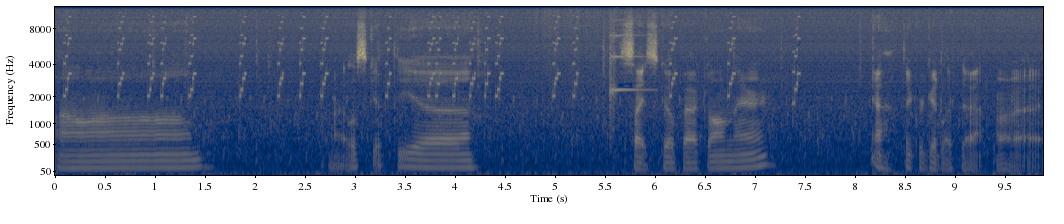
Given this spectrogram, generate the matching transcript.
Um, Alright, let's get the uh, sight scope back on there. Yeah, I think we're good like that. Alright.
